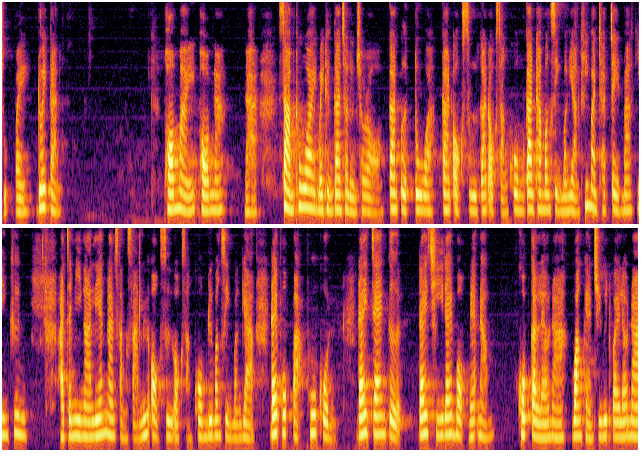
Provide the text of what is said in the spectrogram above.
สุขไปด้วยกัน พร้อมไหมพร้อมนะนะคะ สามถ้วยหมายถึงการเฉลิมฉลอง การเปิดตัว การออกสื่อ การออกสังคม การทำบางสิ่งบางอย่างที่มันชัดเจนมากยิ่งขึ้น อาจจะมีงานเลี้ยงงานสังสรรค์หรือออกสื่อออกสังคม หรือบางสิ่งบางอย่าง ได้พบปะผู้คน ได้แจ้งเกิด ได้ชี้ได้บอกแนะนำคบกันแล้วนะ วางแผนชีวิตไว้แล้วนะ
